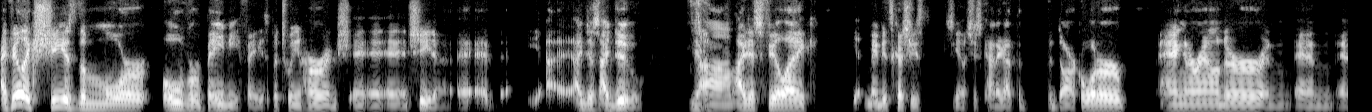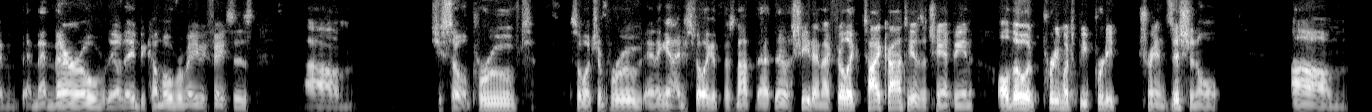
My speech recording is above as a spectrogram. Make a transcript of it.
I feel like she is the more over baby face between her and and, and Shida. I just I do. Yeah. Um, I just feel like maybe it's because she's you know she's kind of got the, the dark order hanging around her and and and and then they're over you know they become over baby faces. Um, she's so improved, so much improved. And again, I just feel like there's not that there's a sheet. And I feel like Ty Conti as a champion, although it would pretty much be pretty transitional, um,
